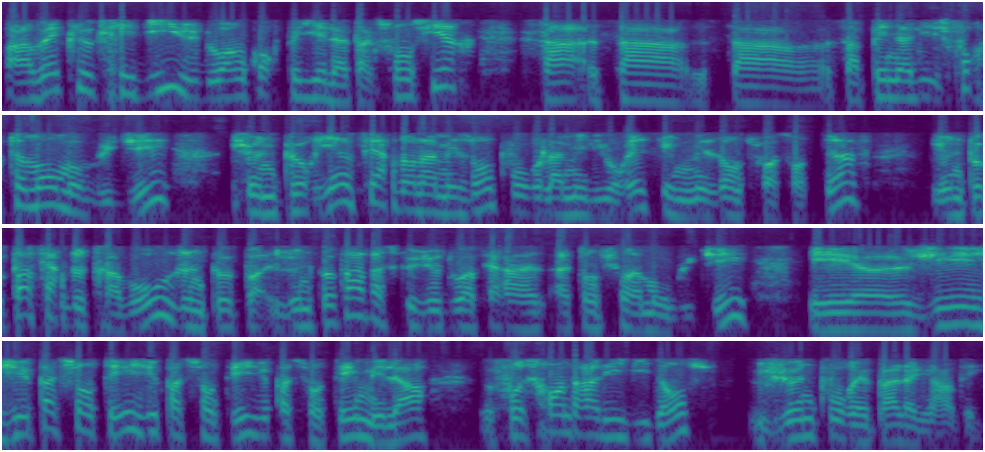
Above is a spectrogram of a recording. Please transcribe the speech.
avec le crédit, je dois encore payer la taxe foncière. Ça, ça, ça, ça pénalise fortement mon budget. Je ne peux rien faire dans la maison pour l'améliorer. C'est une maison de 69 je ne peux pas faire de travaux, je ne peux pas, je ne peux pas parce que je dois faire attention à mon budget. Et euh, j'ai patienté, j'ai patienté, j'ai patienté, mais là, il faut se rendre à l'évidence, je ne pourrai pas la garder.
